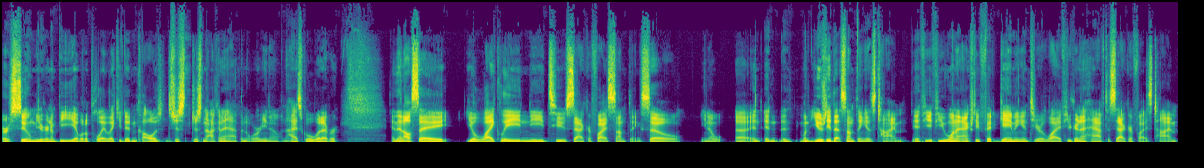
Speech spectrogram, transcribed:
or assume you're going to be able to play like you did in college. It's just just not going to happen, or you know, in high school, whatever. And then I'll say you'll likely need to sacrifice something. So, you know, uh, and, and, and usually that something is time. If, if you want to actually fit gaming into your life, you're going to have to sacrifice time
